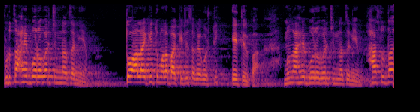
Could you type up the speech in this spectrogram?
पुढचं आहे बरोबर चिन्हाचा नियम. तो आला की तुम्हाला बाकीच्या सगळ्या गोष्टी येतील पहा. मग आहे बरोबर चिन्हाचा नियम. हा सुद्धा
